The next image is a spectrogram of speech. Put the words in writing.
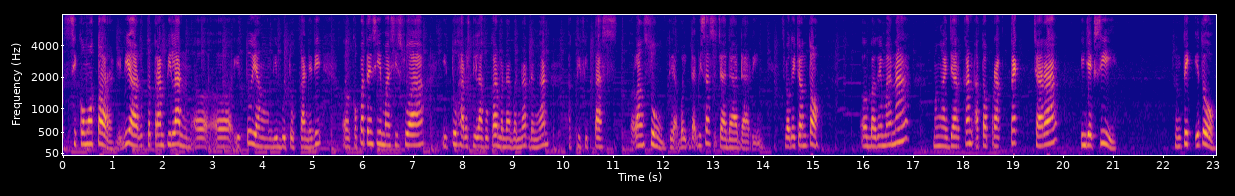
psikomotor. Jadi harus keterampilan eh, eh, itu yang dibutuhkan. Jadi eh, kompetensi mahasiswa itu harus dilakukan benar-benar dengan aktivitas langsung, tidak boleh tidak bisa secara daring. Sebagai contoh, eh, bagaimana mengajarkan atau praktek cara injeksi suntik itu.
